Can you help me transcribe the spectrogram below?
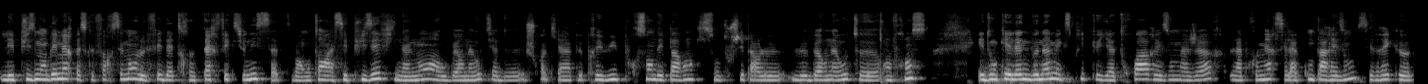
l'épuisement des mères, parce que forcément, le fait d'être perfectionniste, bah, on tend à s'épuiser finalement. Au burn-out, il y a je crois qu'il y a à peu près 8% des parents qui sont touchés par le, burn-out euh, en France. Et donc, Hélène Bonhomme explique qu'il y a trois raisons majeures. La première, c'est la comparaison. C'est vrai que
